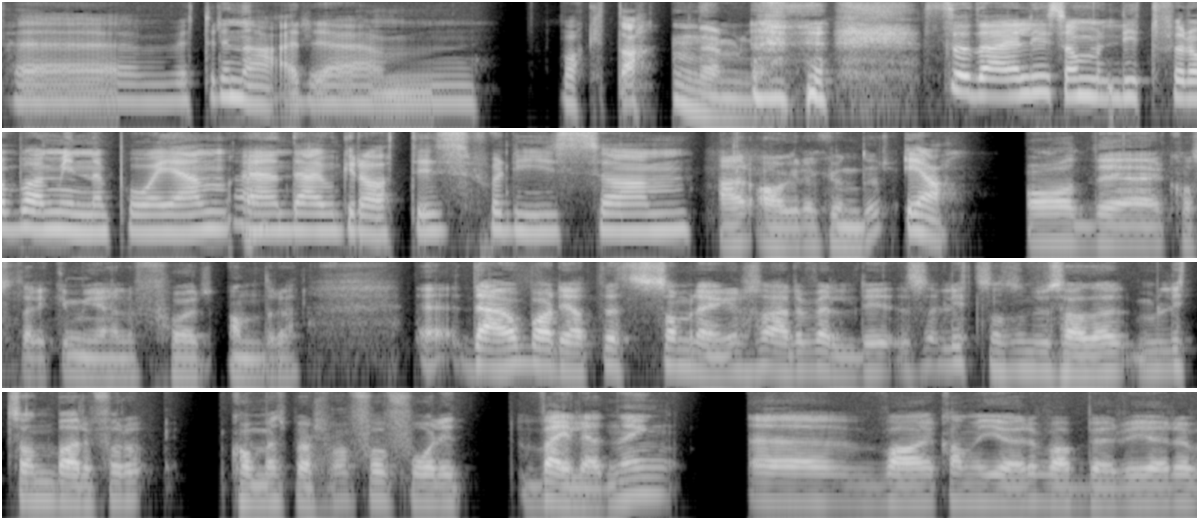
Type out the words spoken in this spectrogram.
til veterinærvakta. Nemlig. Så det er liksom litt for å bare minne på igjen, ja. det er jo gratis for de som Er Agra kunder, Ja. og det koster ikke mye heller for andre. Eh, Det er jo bare det at det, som regel så er det veldig Litt sånn som du sa der, litt sånn bare for å komme med spørsmål, for å få litt veiledning. Eh, hva kan vi gjøre, hva bør vi gjøre,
